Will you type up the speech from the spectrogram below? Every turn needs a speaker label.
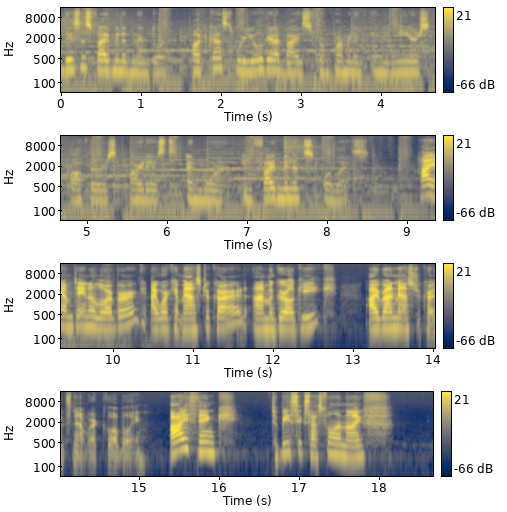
Speaker 1: This is 5 Minute Mentor, a podcast where you'll get advice from prominent engineers, authors, artists, and more in 5 minutes or less.
Speaker 2: Hi, I'm Dana Lorberg. I work at MasterCard. I'm a girl geek. I run MasterCard's network globally. I think to be successful in life,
